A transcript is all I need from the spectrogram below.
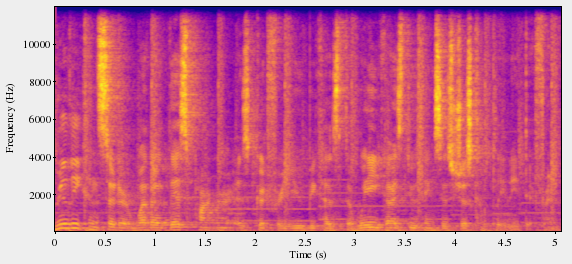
really consider whether this partner is good for you because the way you guys do things is just completely different.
